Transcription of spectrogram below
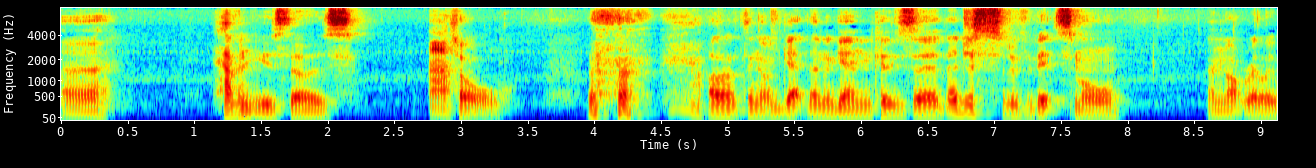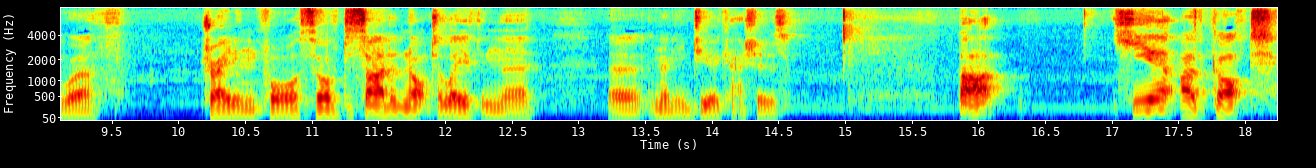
Uh, haven't used those at all. I don't think I'd get them again because uh, they're just sort of a bit small and not really worth trading for. So I've decided not to leave them there uh, in any geocaches. But here I've got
